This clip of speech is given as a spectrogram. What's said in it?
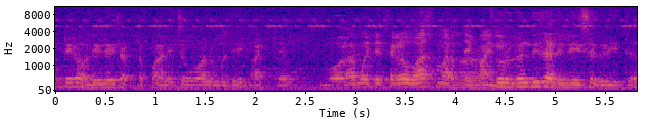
कुठे गावलेले आहेत आता पाण्याच्या वॉलमध्ये? अच्छा. बोळामध्ये सगळं वास मारते पाणी. दुर्गंधी झालेली आहे सगळी इथं.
